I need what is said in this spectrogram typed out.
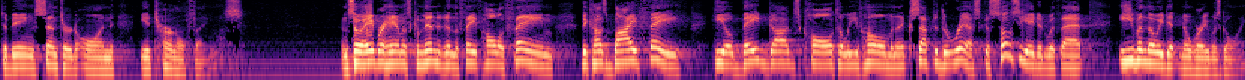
to being centered on eternal things. And so Abraham is commended in the Faith Hall of Fame because by faith he obeyed God's call to leave home and accepted the risk associated with that even though he didn't know where he was going.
